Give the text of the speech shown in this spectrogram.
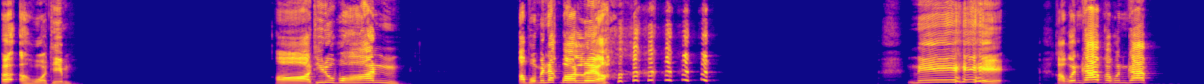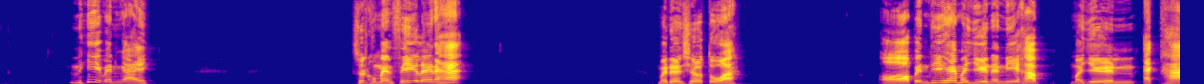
เออเออหัวทิม อ๋อที่ดูบอล เอาผมเป็นนักบอลเลยเหรอ นี่ ขอบคุณครับ ขอบคุณครับ นี่เป็นไง ชุดของแมนซีเลยนะฮะมาเดินโชว์ตัว อ๋อ เป็นที่ให้มายืนอันนี้ครับ มายืนแอคท่า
